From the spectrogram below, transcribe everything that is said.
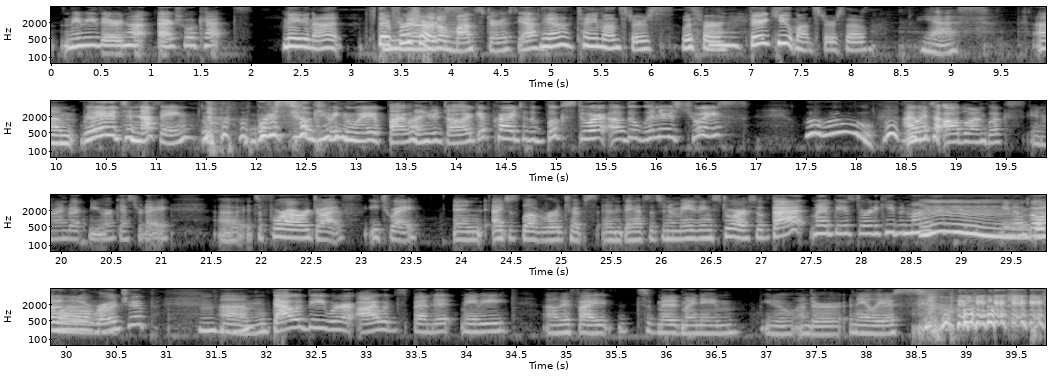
maybe they're not actual cats. Maybe not. They're Maybe fur they're sharks. little monsters, yeah. yeah, tiny monsters with fur. Very cute monsters, though. Yes. Um, related to nothing, we're still giving away a $500 gift card to the bookstore of the winner's choice. Woohoo! I went to Oblong Books in Rhinebeck, New York yesterday. Uh, it's a four hour drive each way. And I just love road trips, and they have such an amazing store. So that might be a store to keep in mind. if you're, know, go on a little road trip. Um, that would be where I would spend it, maybe, um, if I submitted my name, you know, under an alias.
